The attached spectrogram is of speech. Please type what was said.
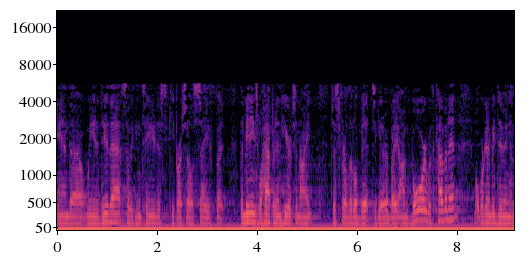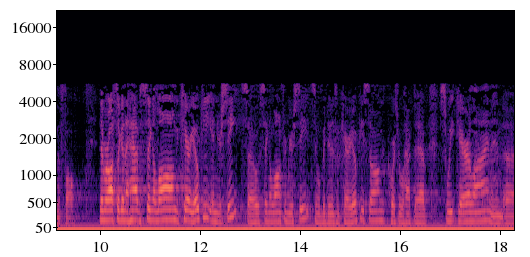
And uh, we need to do that so we can continue just to keep ourselves safe. But the meetings will happen in here tonight just for a little bit to get everybody on board with Covenant, what we're going to be doing in the fall. Then we're also going to have sing along karaoke in your seat. So sing along from your seats, and we'll be doing some karaoke songs. Of course, we'll have to have Sweet Caroline and uh,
